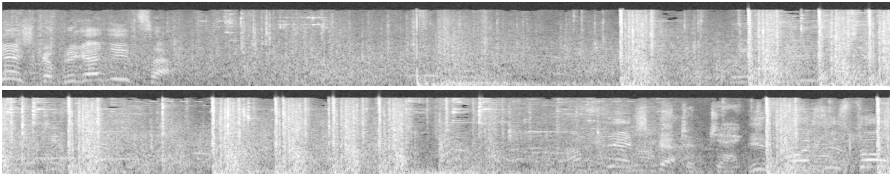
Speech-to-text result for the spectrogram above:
Аптечка пригодится! Аптечка! Используй столбик!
